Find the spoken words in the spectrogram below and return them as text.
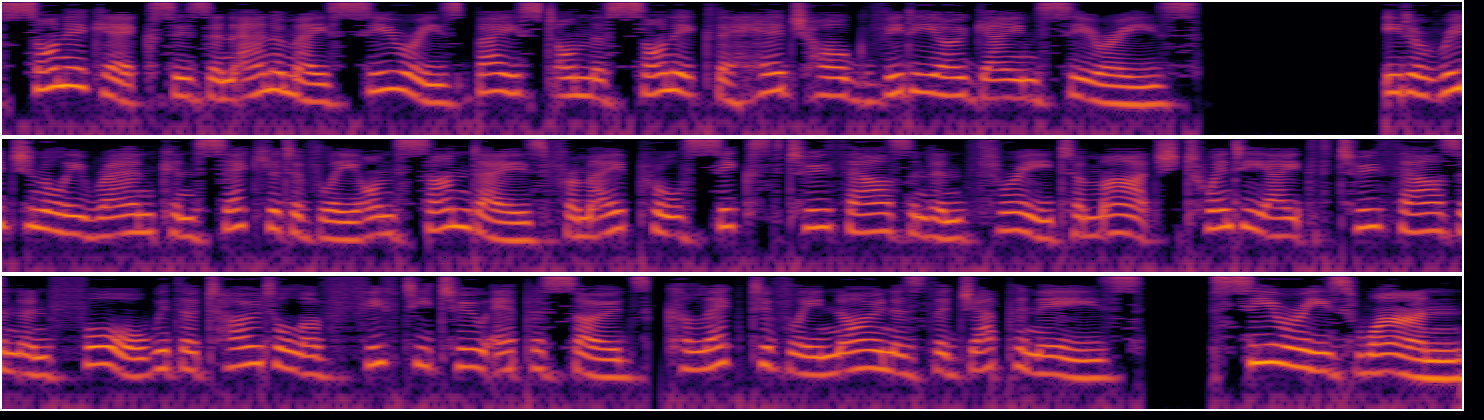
Sonic X is an anime series based on the Sonic the Hedgehog video game series. It originally ran consecutively on Sundays from April 6, 2003 to March 28, 2004 with a total of 52 episodes collectively known as the Japanese Series 1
